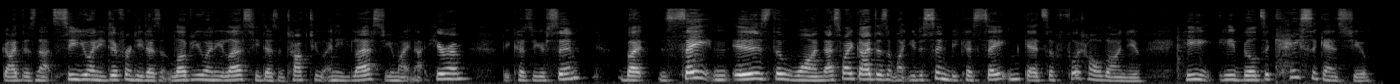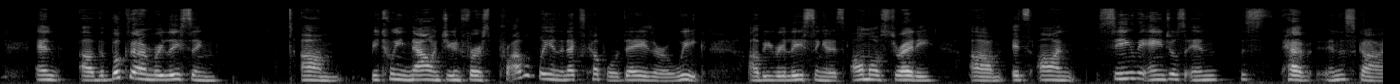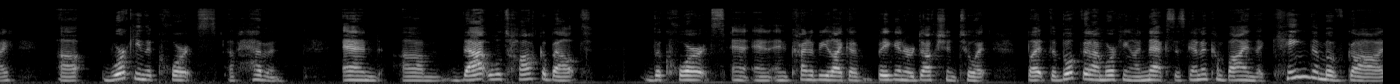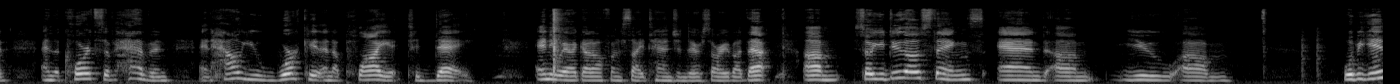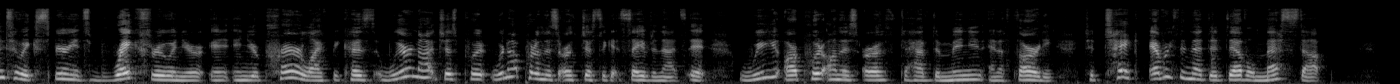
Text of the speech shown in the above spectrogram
God does not see you any different. He doesn't love you any less. He doesn't talk to you any less. You might not hear him because of your sin. But Satan is the one. That's why God doesn't want you to sin because Satan gets a foothold on you. He he builds a case against you. And uh, the book that I'm releasing um, between now and June 1st, probably in the next couple of days or a week, I'll be releasing it. It's almost ready. Um, it's on seeing the angels in the have in the sky, uh, working the courts of heaven, and um, that will talk about the courts and, and, and kind of be like a big introduction to it. But the book that I'm working on next is going to combine the kingdom of God and the courts of heaven and how you work it and apply it today. Anyway, I got off on a side tangent there. Sorry about that. Um, so you do those things and um, you um, will begin to experience breakthrough in your in, in, your prayer life because we're not just put we're not put on this earth just to get saved and that's it we are put on this earth to have dominion and authority to take everything that the devil messed up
